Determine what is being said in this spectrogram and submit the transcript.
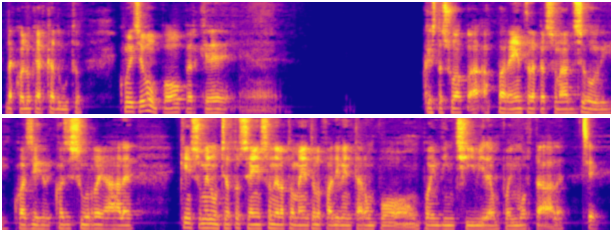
da quello che è accaduto. Come dicevo un po' perché eh, questa sua apparenza da personaggio quasi, quasi surreale, che insomma in un certo senso nella tua mente lo fa diventare un po', un po invincibile, un po' immortale. Sì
